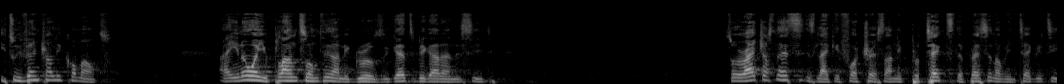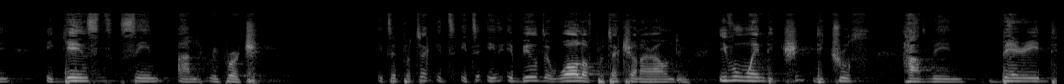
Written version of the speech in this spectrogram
it will eventually come out. And you know when you plant something and it grows, it gets bigger than the seed. So righteousness is like a fortress and it protects the person of integrity against sin and reproach. It's a protect, it's, it's, it builds a wall of protection around you. Even when the, tr- the truth has been buried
